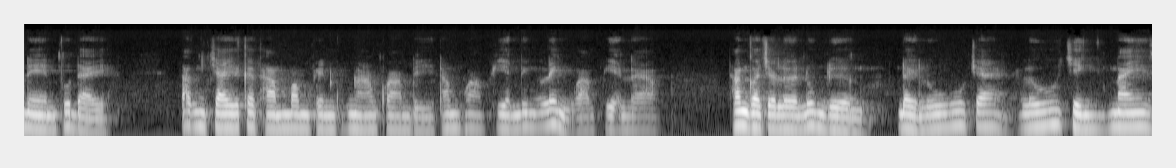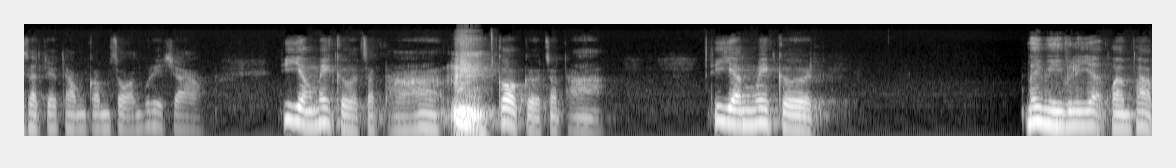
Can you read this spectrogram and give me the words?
เณรผู้ใด ตั้งใจกระทำบำเพ็ญคุณงามความดีทำความเพียรเร่งเร่งความเพียรแล้ว ท่านก็เจริญรุ่งเรืองได้รู้แจ้ง รู้จริงในสัจธรรมคำสอนพระพุทธเจ้า ที่ยังไม่เกิดศรัทธา ก็เกิดศรัทธา ที่ยังไม่เกิด ไม่มีวิริยะความภาค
